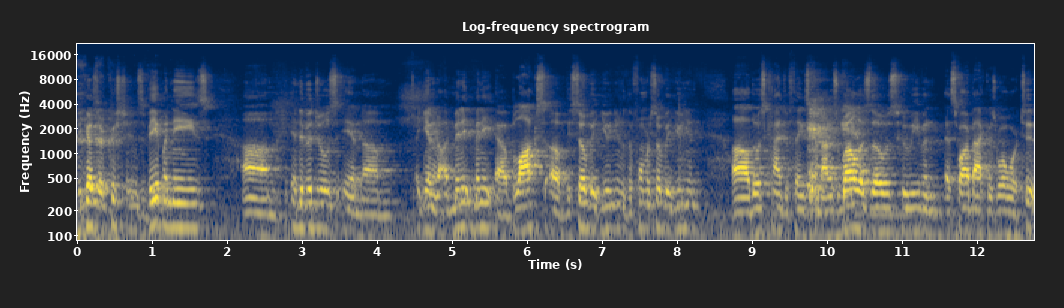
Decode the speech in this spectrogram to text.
because they're Christians, Vietnamese, um, individuals in um, again uh, many many uh, blocks of the Soviet Union, of the former Soviet Union. Uh, those kinds of things come out, as well as those who even as far back as World War II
